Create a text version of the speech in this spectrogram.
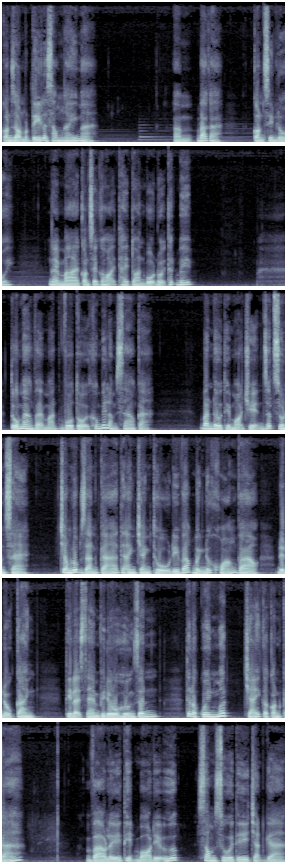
Con dọn một tí là xong ngay mà. À, Bác à Con xin lỗi. Ngày mai con sẽ gọi thay toàn bộ nội thất bếp. Tú mang vẻ mặt vô tội không biết làm sao cả. Ban đầu thì mọi chuyện rất xôn xẻ Trong lúc rán cá thì anh tranh thủ đi vác bình nước khoáng vào để nấu canh. Thì lại xem video hướng dẫn Thế là quên mất cháy cả con cá. Vào lấy thịt bò để ướp, Xong xuôi thì đi chặt gà.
